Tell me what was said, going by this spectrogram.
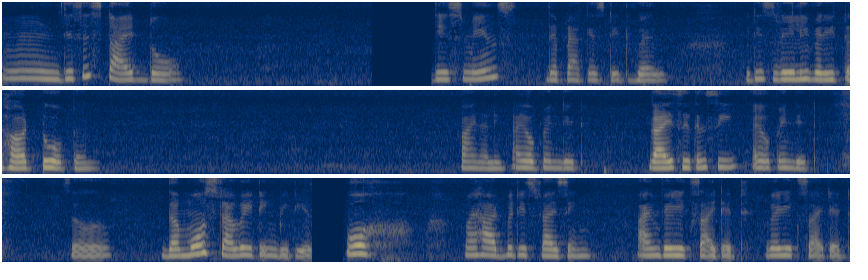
Mm, this is tight though. This means they packaged it well it is really very hard to open. Finally I opened it. Guys you can see I opened it. So the most awaiting BTS oh my heartbeat is rising. I'm very excited very excited.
